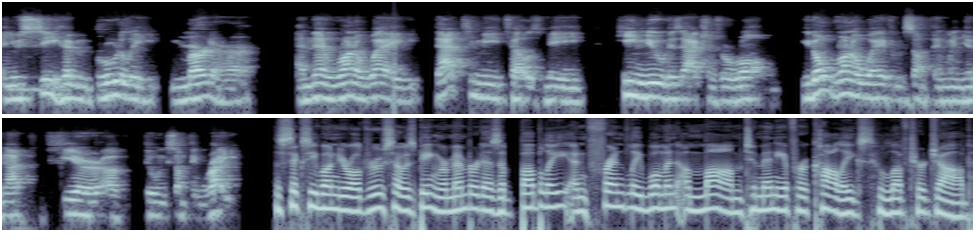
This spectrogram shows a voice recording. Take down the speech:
and you see him brutally murder her and then run away, that to me tells me he knew his actions were wrong. You don't run away from something when you're not in fear of doing something right. The 61 year old Russo is being remembered as a bubbly and friendly woman, a mom to many of her colleagues who loved her job.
